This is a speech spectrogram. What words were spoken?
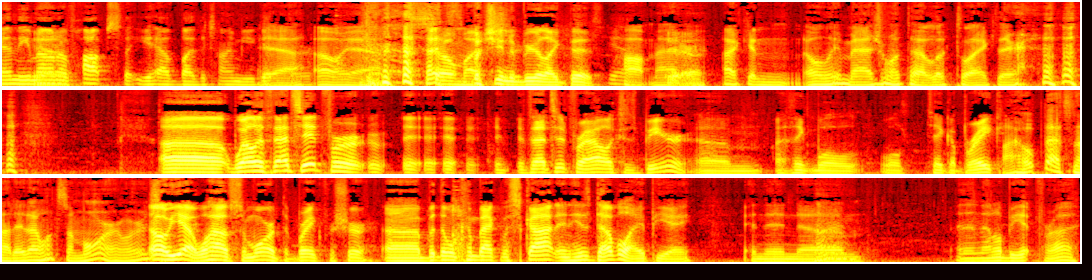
and the amount Yeah. of hops that you have by the time you get Yeah. there. Oh yeah. So much. Especially in a beer like this. Yeah. Hop matter. I can only imagine what that looked like there. Uh, well, if that's it for uh, if if that's it for Alex's beer, um, I think we'll we'll take a break. I hope that's not it. I want some more. Where's Oh yeah, we'll have some more at the break for sure. Uh, but then we'll come back with Scott and his double IPA, and then um, right. and then that'll be it for us.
